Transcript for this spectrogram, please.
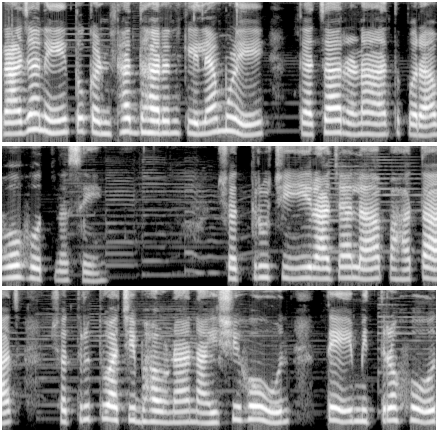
राजाने तो कंठात धारण केल्यामुळे त्याचा रणात पराभव होत नसे. शत्रूची राजाला पाहताच शत्रुत्वाची भावना नाहीशी होऊन ते मित्र होत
